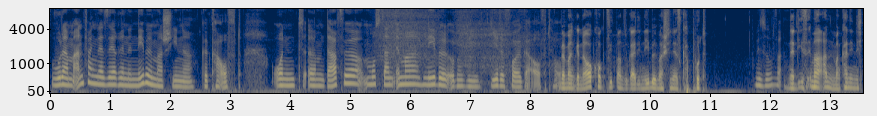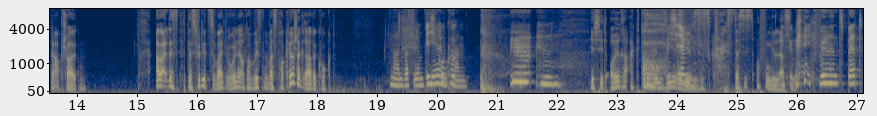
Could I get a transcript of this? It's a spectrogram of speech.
wurde am Anfang der Serie eine Nebelmaschine gekauft. Und ähm, dafür muss dann immer Nebel irgendwie jede Folge auftauchen. Wenn man genau guckt, sieht man sogar, die Nebelmaschine ist kaputt. Wieso? Ne, die ist immer an, man kann die nicht mehr abschalten. Aber das, das führt jetzt zu weit. Wir wollen ja auch noch wissen, was Frau Kirsche gerade guckt. Nein, was ihr empfehlen gucke- kann. Hier steht eure aktuellen ich, Serien. Jesus Christ. das ist offen Ich, gelassen. ich will ins Bett.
